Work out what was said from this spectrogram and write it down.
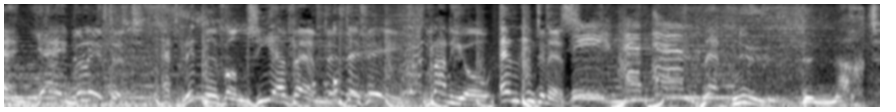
En jij beleeft het. Het ritme van ZFM op tv, radio en internet. ZFM. Met nu de nacht.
